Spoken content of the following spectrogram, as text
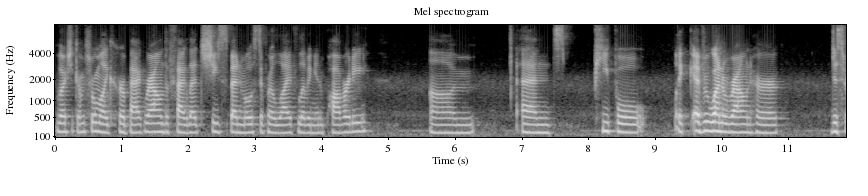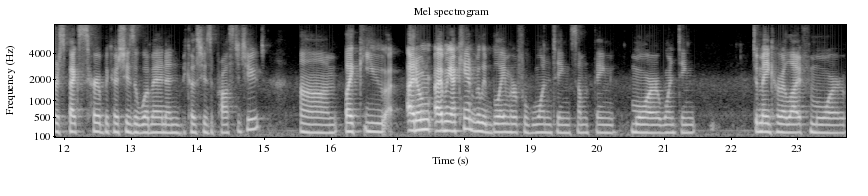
where she comes from, like her background, the fact that she spent most of her life living in poverty, um, and people like everyone around her disrespects her because she's a woman and because she's a prostitute. Um like you i don't i mean i can't really blame her for wanting something more wanting to make her life more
